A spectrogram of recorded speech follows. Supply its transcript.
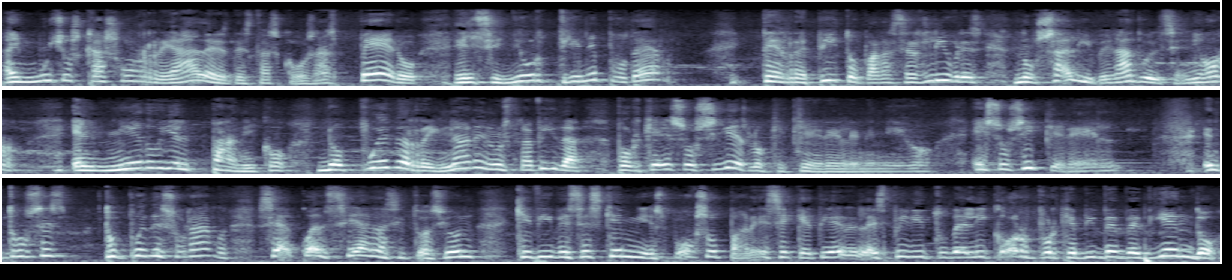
hay muchos casos reales de estas cosas, pero el Señor tiene poder. Te repito, para ser libres nos ha liberado el Señor. El miedo y el pánico no puede reinar en nuestra vida porque eso sí es lo que quiere el enemigo. Eso sí quiere Él. Entonces Tú puedes orar, sea cual sea la situación que vives. Es que mi esposo parece que tiene el espíritu del licor porque vive bebiendo,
